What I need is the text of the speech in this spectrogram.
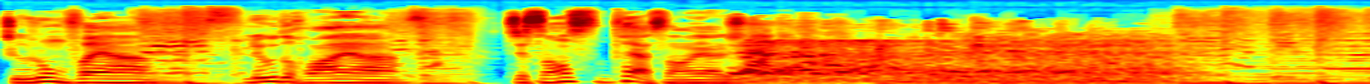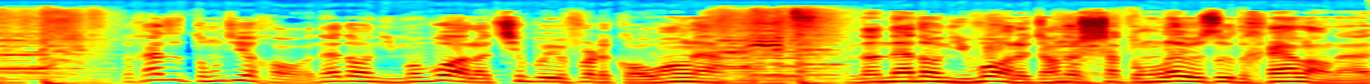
周润发呀，刘德华呀，杰森斯坦森呀。还是冬天好？难道你们忘了七八月份的高温了？那难道你忘了真的十冬了有时候的寒冷了？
